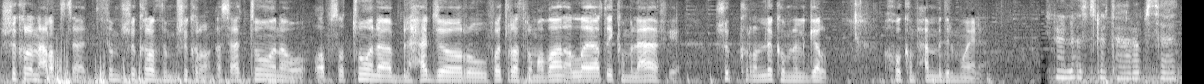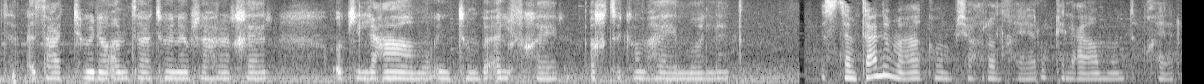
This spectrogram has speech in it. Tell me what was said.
شكرا عربسات ثم شكرا ثم شكرا. أسعدتونا وأبسطتونا بالحجر وفترة رمضان. الله يعطيكم العافية. شكرا لكم من القلب. أخوكم محمد الموينة. شكرا أسرة عربسات أسعدتونا وأمتعتونا بشهر الخير وكل عام وأنتم بألف خير. أختكم هاي المولد. استمتعنا معاكم بشهر الخير وكل عام وأنتم بخير.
